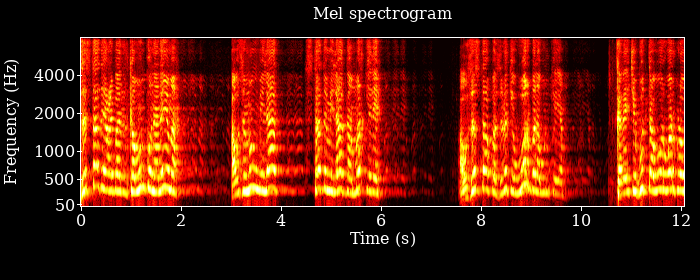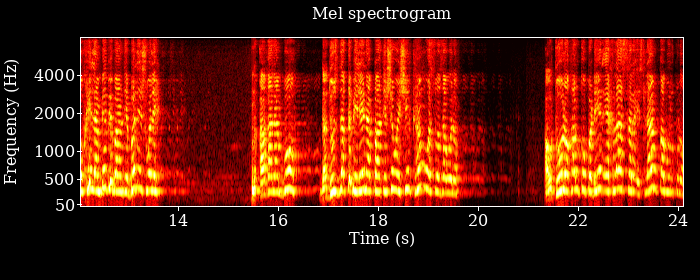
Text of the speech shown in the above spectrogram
زه ستا د عبادت کوونکو نه نه یم او زمونږ میلاد ستا د میلاد نه مخکې دی او زه ستا په زړه کې اور بلوونکی یم کله یې چې بت ته اور ورکړو او ښې لمبې پې باندې بلې شولې نو هغه لمبو د دوز د قبیلې نه پاتې شوی شرک هم وسوځولو او ټولو خلکو په ډیر اخلاص سره اسلام قبول کړو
